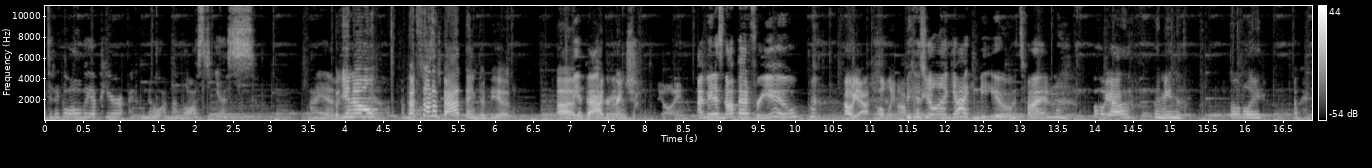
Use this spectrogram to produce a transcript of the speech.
Did I go all the way up here? I don't know. Am I lost? Yes. I am. But you know, yeah, That's not a bad thing to be a, a, be a bad bad Grinch. Grinch feeling. I mean, it's not bad for you Oh yeah, totally not. because you're like, yeah, I can beat you. It's fine. Oh yeah. I mean, totally. Okay.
